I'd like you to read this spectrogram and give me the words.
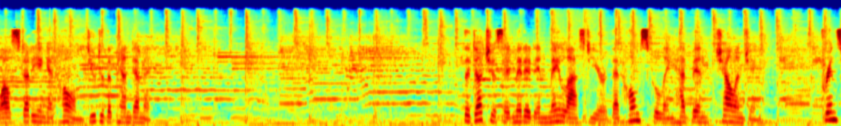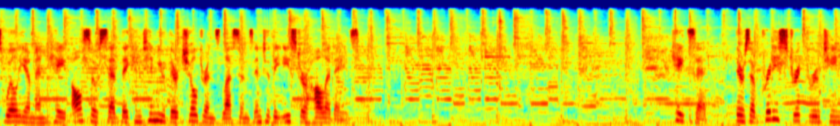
while studying at home due to the pandemic. The Duchess admitted in May last year that homeschooling had been challenging. Prince William and Kate also said they continued their children's lessons into the Easter holidays. Kate said, There's a pretty strict routine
